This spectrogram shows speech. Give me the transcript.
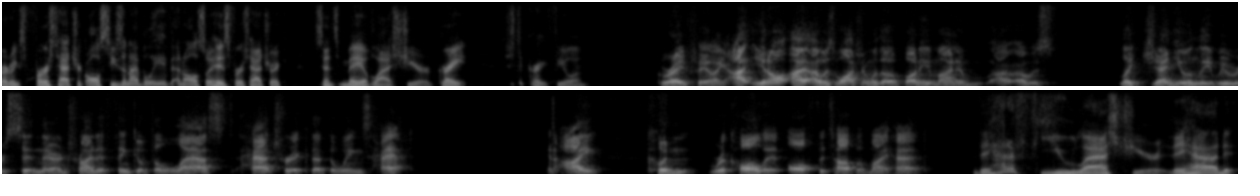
Red Wings' first hat trick all season, I believe, and also his first hat trick since May of last year. Great, just a great feeling. Great feeling. I, you know, I, I was watching with a buddy of mine, and I, I was like, genuinely, we were sitting there and trying to think of the last hat trick that the Wings had, and I couldn't recall it off the top of my head. They had a few last year. They had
